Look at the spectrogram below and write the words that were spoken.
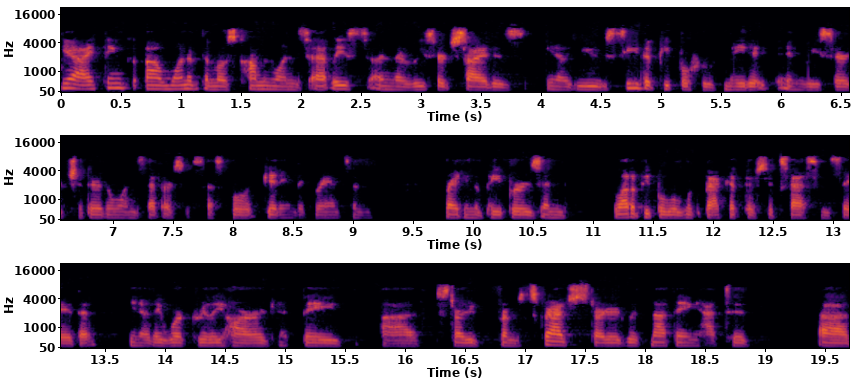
Yeah, I think um, one of the most common ones, at least on the research side, is you know you see the people who've made it in research. They're the ones that are successful at getting the grants and writing the papers, and a lot of people will look back at their success and say that you know they worked really hard. They uh, started from scratch, started with nothing, had to uh,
